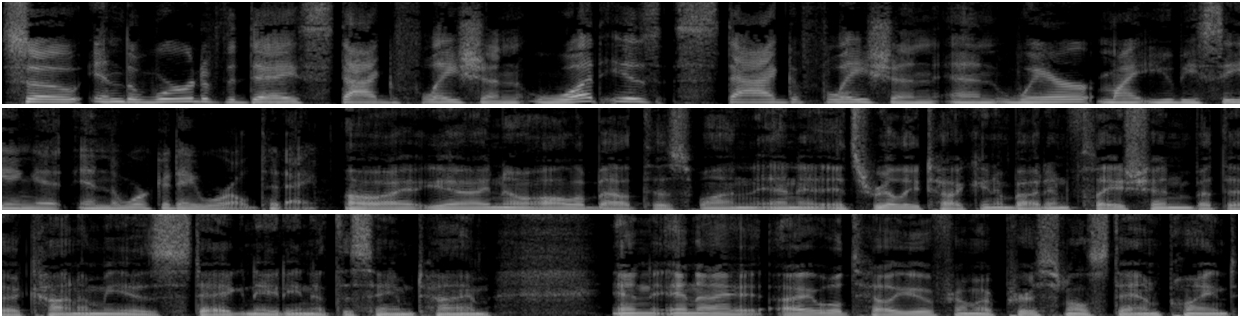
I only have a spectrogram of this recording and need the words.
So, in the word of the day, stagflation. What is stagflation, and where might you be seeing it in the workaday world today? Oh, I, yeah, I know all about this one, and it's really talking about inflation, but the economy is stagnating at the same time. And and I, I will tell you from a personal standpoint,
